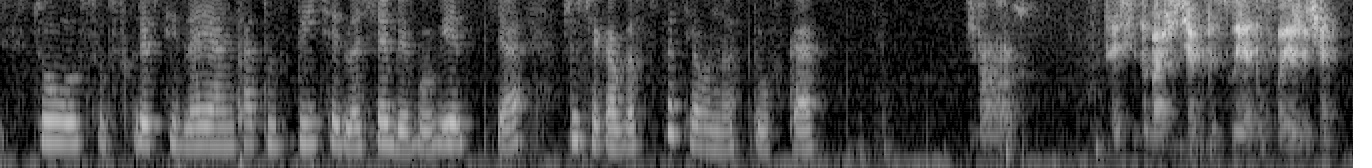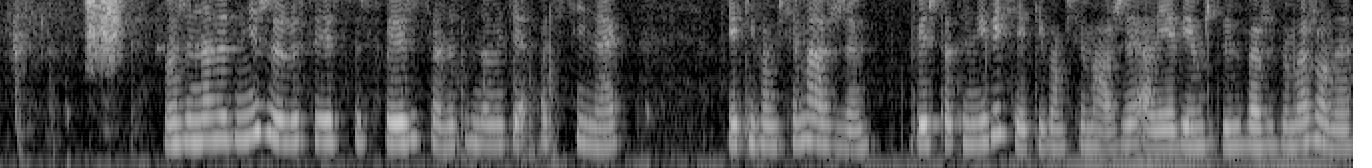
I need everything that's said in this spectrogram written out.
100 subskrypcji dla Janka, to wbijcie dla siebie, bo wiedzcie, że czeka Was specjal na stówkę. No, chcecie zobaczyć, jak rysuję swoje życie? Może nawet nie, że rysujesz coś swoje życie, ale na pewno będzie odcinek, jaki Wam się marzy. Wy jeszcze o tym nie wiecie, jaki Wam się marzy, ale ja wiem, że to jest Wasz wymarzony.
